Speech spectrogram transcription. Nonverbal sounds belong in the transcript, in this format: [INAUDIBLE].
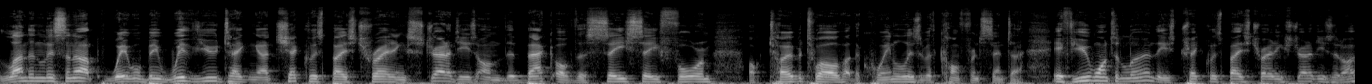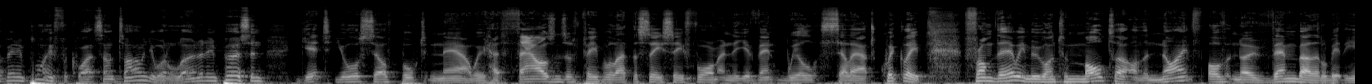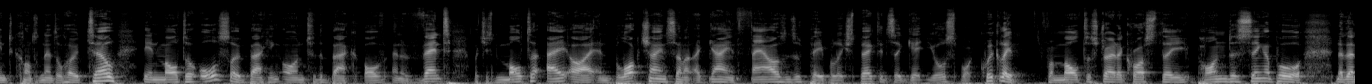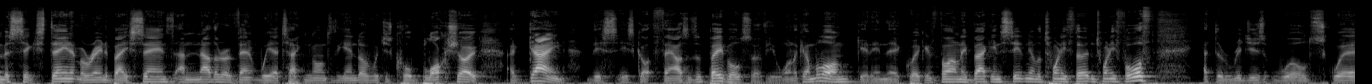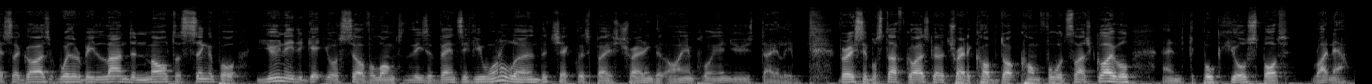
London, listen up. We will be with you taking our checklist based trading strategies on the back of the CC Forum October 12 at the Queen Elizabeth Conference Centre. If you want to learn these checklist based trading strategies that I've been employing for quite some time and you want to learn it in person, get yourself booked now. We have thousands of people at the CC Forum and the event will sell out quickly. From there, we move on to Malta on the 9th of November. That'll be at the Intercontinental Hotel in Malta, also backing on to the back of an event, which is Malta AI and Blockchain Summit. Again, thousands of people expected, so get your spot quickly from Malta straight across the pond to Singapore. November 16 at Marina Bay Sands, another event we are tacking on to the end of, which is called Block Show. Again, this has got thousands of people, so if you want to come along, get in there quick. And finally, back in Sydney on the 23rd and 24th at the Rydges World Square. So, guys, whether it be London, Malta, Singapore, you need to get yourself along to these events if you want to learn the checklist based trading that I employ and use daily. Very simple stuff, guys. Go to tradercobb.com forward slash global and book your spot right now.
